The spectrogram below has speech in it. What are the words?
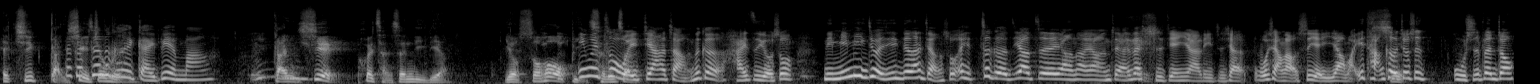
哎，其实感谢真的可以改变吗？感谢会产生力量。有时候，因为作为家长，那个孩子有时候，你明明就已经跟他讲说，哎，这个要这样那样这样，在时间压力之下，我想老师也一样嘛，一堂课就是五十分钟，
